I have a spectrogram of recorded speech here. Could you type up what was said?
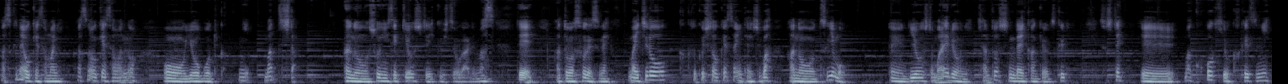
まあ、少ないお客様に、まあ、そのお客様の要望とかにマッチした、あの、商品設計をしていく必要があります。で、あとはそうですね、まあ、一度獲得したお客さんに対しては、あの、次も、えー、利用してもらえるように、ちゃんと信頼関係を作る。そして、えー、まあ、広告費をかけずに、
